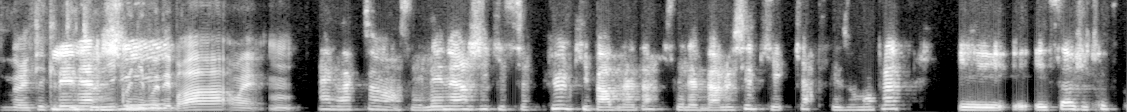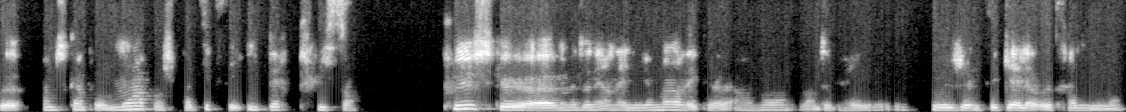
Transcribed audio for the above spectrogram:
de vérifier que tu es tonique au niveau des bras. Ouais. mm. exactement, c'est l'énergie qui circule, qui part de la terre, qui s'élève vers le ciel, qui écarte les omoplates. Et, et, et ça, je trouve que, en tout cas pour moi, quand je pratique, c'est hyper puissant. Plus que euh, me donner un alignement avec euh, un angle, un degré, ou je ne sais quel autre alignement.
